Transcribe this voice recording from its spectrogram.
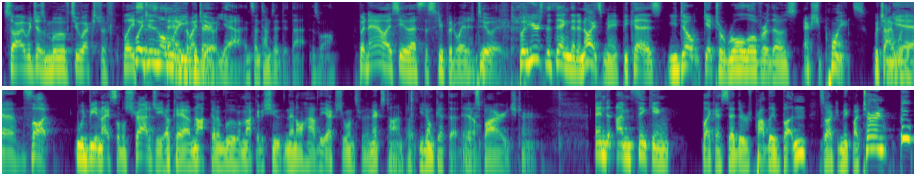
So I would just move two extra places, which is one way you could do it. Yeah, and sometimes I did that as well. But now I see that's the stupid way to do it. But here's the thing that annoys me because you don't get to roll over those extra points, which I would have thought would be a nice little strategy. Okay, I'm not going to move, I'm not going to shoot, and then I'll have the extra ones for the next time. But you don't get that; they Yeah. expire each turn. And I'm thinking, like I said, there's probably a button so I can make my turn, boop,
